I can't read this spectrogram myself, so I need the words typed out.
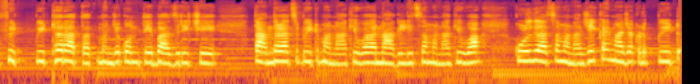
फिट पिठं राहतात म्हणजे कोणते बाजरीचे तांदळाचं पीठ म्हणा किंवा नागलीचं म्हणा किंवा कुळदाचं म्हणा जे काही माझ्याकडे पीठ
